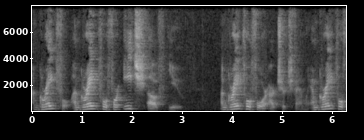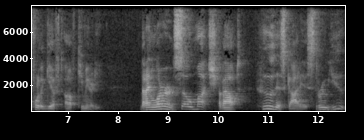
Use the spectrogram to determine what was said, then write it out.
I'm grateful. I'm grateful for each of you. I'm grateful for our church family. I'm grateful for the gift of community. That I learned so much about who this God is through you.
